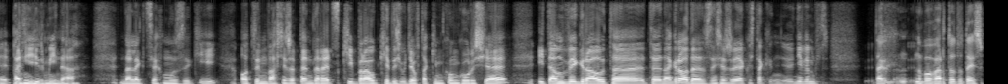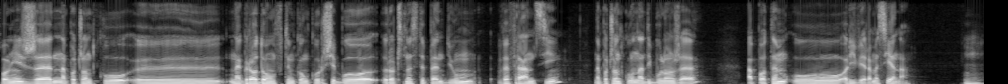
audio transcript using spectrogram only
y, pani Irmina na lekcjach muzyki o tym właśnie, że Penderecki brał kiedyś udział w takim konkursie i tam wygrał tę nagrodę. W sensie, że jakoś tak, nie wiem, Tak, no bo warto tutaj wspomnieć, że na początku yy, nagrodą w tym konkursie było roczne stypendium we Francji Na początku u Nadi Boulanger, a potem u Oliviera Messiena. Hmm.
